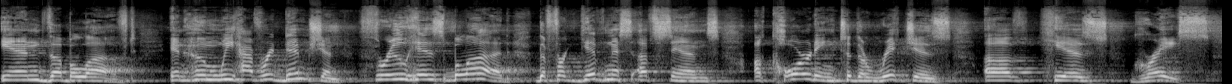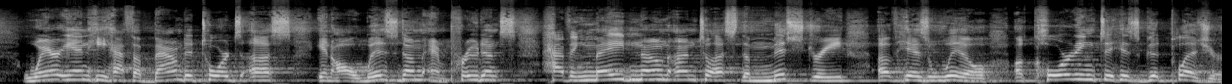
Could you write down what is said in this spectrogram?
in the beloved, in whom we have redemption through his blood, the forgiveness of sins according to the riches of his grace wherein he hath abounded towards us in all wisdom and prudence, having made known unto us the mystery of his will, according to his good pleasure,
